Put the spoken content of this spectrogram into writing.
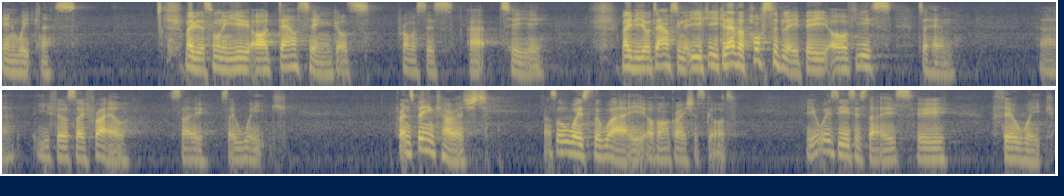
in weakness. Maybe this morning you are doubting God's promises uh, to you. Maybe you're doubting that you, you, could ever possibly be of use to him. Uh, you feel so frail, so, so weak. Friends, be encouraged. That's always the way of our gracious God. He always uses those who feel weak,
